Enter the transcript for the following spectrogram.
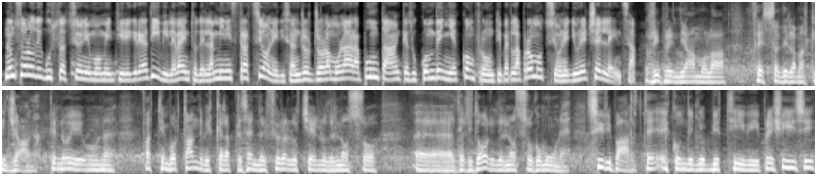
Non solo degustazioni e momenti ricreativi, l'evento dell'amministrazione di San Giorgio La Molara punta anche su convegni e confronti per la promozione di un'eccellenza. Riprendiamo la festa della marchigiana, per noi è un fatto importante perché rappresenta il fiore all'occhiello del nostro eh, territorio del nostro comune. Si riparte e con degli obiettivi precisi.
